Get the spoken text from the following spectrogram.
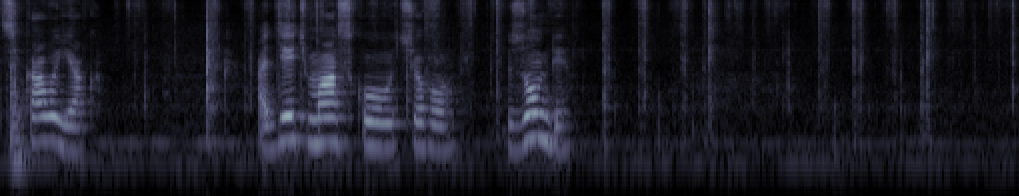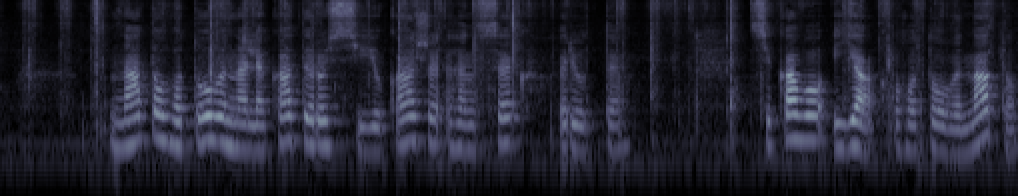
Цікаво як. Одеть маску цього зомбі. НАТО готове налякати Росію, каже генсек Рютте. Цікаво, як готове НАТО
